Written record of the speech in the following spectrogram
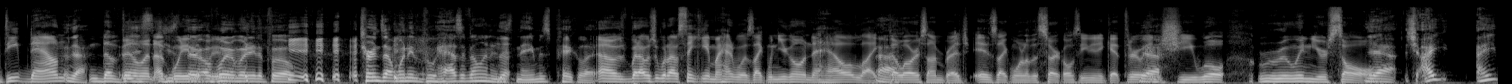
deep down Yeah. the villain He's- of he's Winnie the of Pooh. Winnie the Pooh. Turns out Winnie the Pooh has a villain, and his name is Piglet. I was, but I was what I was thinking in my head was like when you're going to hell, like Ah. Dolores Umbridge is like one of the circles you need to get through, Yeah. and she will ruin your soul. Yeah, I I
